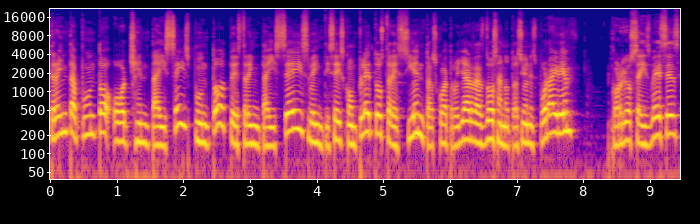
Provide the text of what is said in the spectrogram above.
30.86 puntotes, 36, 26 completos, 304 yardas, 2 anotaciones por aire. Corrió seis veces,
